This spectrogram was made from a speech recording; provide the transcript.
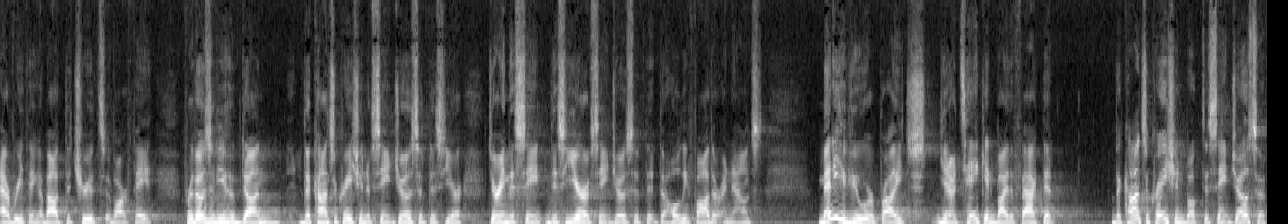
everything about the truths of our faith. For those of you who've done the consecration of St. Joseph this year, during this, Saint, this year of St. Joseph that the Holy Father announced, Many of you were probably you know, taken by the fact that the consecration book to St. Joseph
